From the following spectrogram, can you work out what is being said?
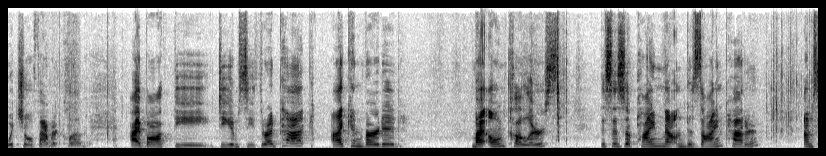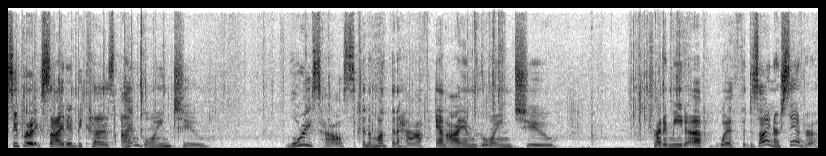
Wichelt Fabric Club. I bought the DMC thread pack. I converted my own colors. This is a Pine Mountain design pattern. I'm super excited because I'm going to Lori's house in a month and a half and I am going to try to meet up with the designer, Sandra,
